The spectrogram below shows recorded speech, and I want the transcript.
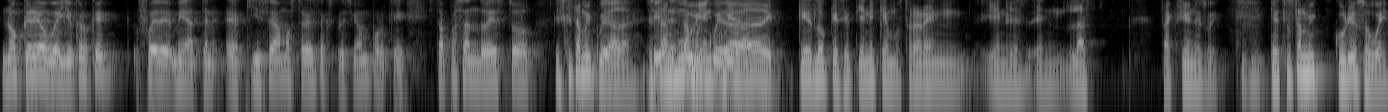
No creo, güey. Yo creo que fue de. Mira, ten- aquí se va a mostrar esta expresión porque está pasando esto. Es que está muy cuidada. Sí, está, está muy muy bien cuidada. cuidada. de qué es lo que se tiene que mostrar en, en, el- en las facciones, güey. Que esto está muy curioso, güey.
